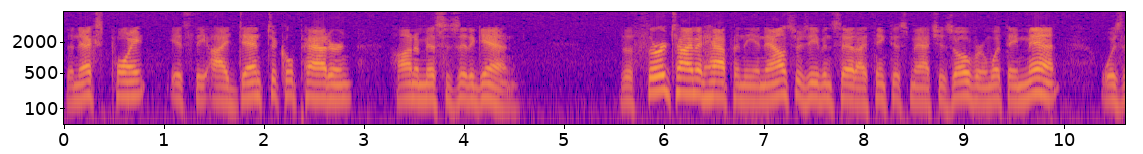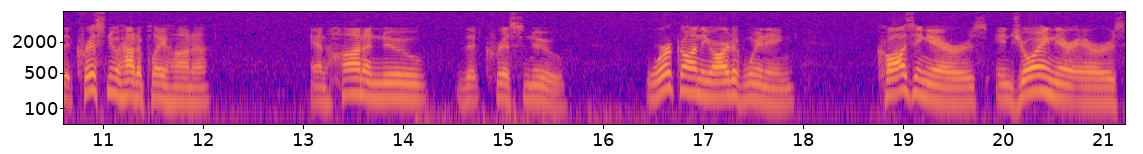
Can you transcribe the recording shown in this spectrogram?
The next point, it's the identical pattern. Hana misses it again. The third time it happened, the announcers even said, I think this match is over. And what they meant was that Chris knew how to play Hana, and Hana knew that Chris knew. Work on the art of winning, causing errors, enjoying their errors,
